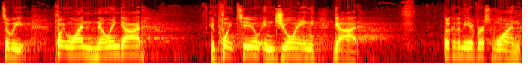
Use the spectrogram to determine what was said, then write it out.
So, we, point one, knowing God. And point two, enjoying God. Look at the me at verse one.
